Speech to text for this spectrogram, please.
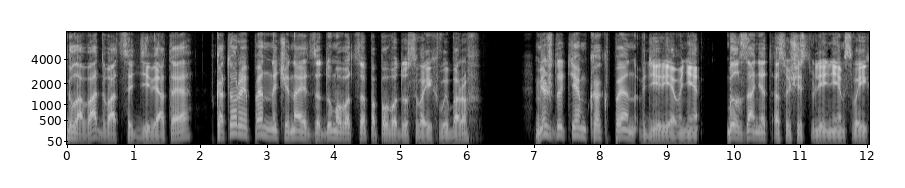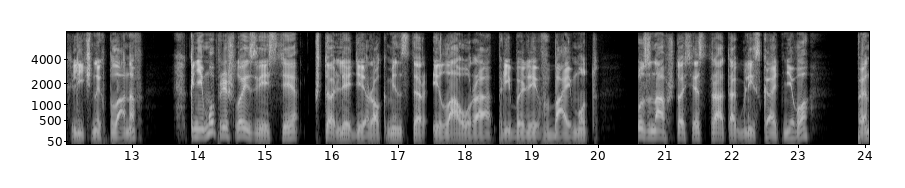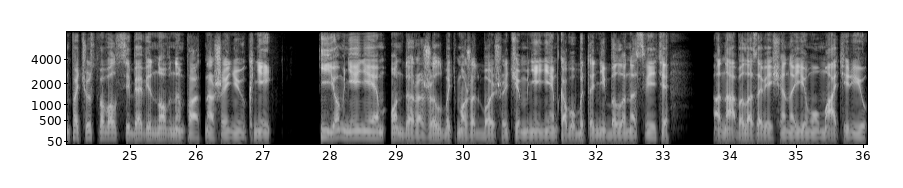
Глава 29, в которой Пен начинает задумываться по поводу своих выборов. Между тем, как Пен в деревне был занят осуществлением своих личных планов, к нему пришло известие, что леди Рокминстер и Лаура прибыли в Баймут. Узнав, что сестра так близко от него, Пен почувствовал себя виновным по отношению к ней. Ее мнением он дорожил, быть может, больше, чем мнением кого бы то ни было на свете. Она была завещана ему матерью.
